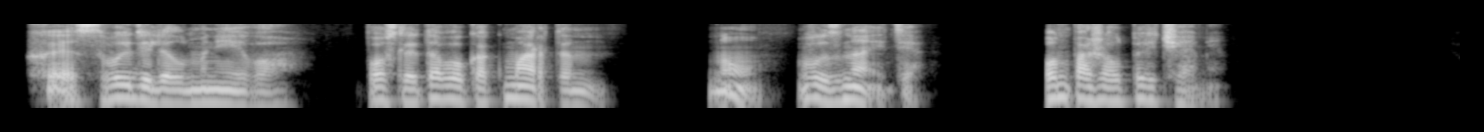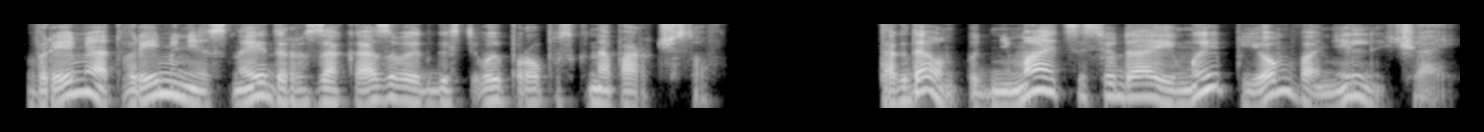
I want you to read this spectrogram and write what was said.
Хэс выделил мне его после того, как Мартин... Ну, вы знаете. Он пожал плечами. Время от времени Снейдер заказывает гостевой пропуск на пару часов. Тогда он поднимается сюда, и мы пьем ванильный чай.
